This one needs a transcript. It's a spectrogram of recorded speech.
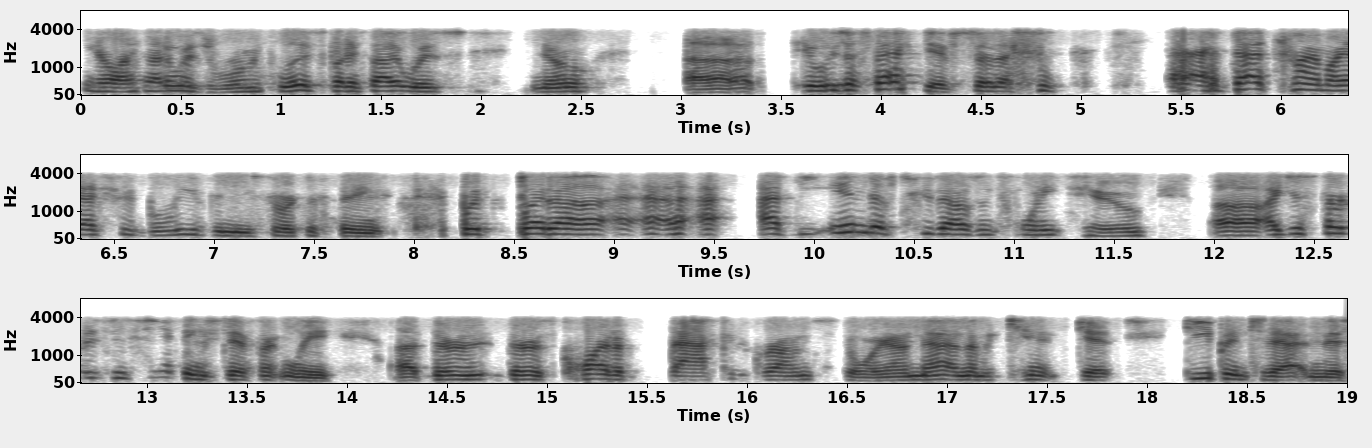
you know, I thought it was ruthless, but I thought it was, you know, uh, it was effective. So that at that time, I actually believed in these sorts of things. But but uh, at, at the end of 2022, uh, I just started to see things differently. Uh, there there's quite a background story on that, and we can't get deep into that in this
